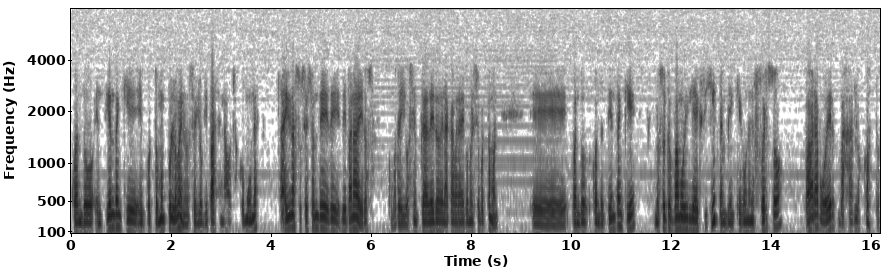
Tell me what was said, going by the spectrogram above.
cuando entiendan que en Puerto Montt, por lo menos, no sé lo que pasa en las otras comunas, hay una asociación de, de, panaderos, como te digo, siempre alero de la Cámara de Comercio de Montt, eh, cuando, cuando entiendan que nosotros vamos a irle a exigir también que hagan un esfuerzo para poder bajar los costos.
